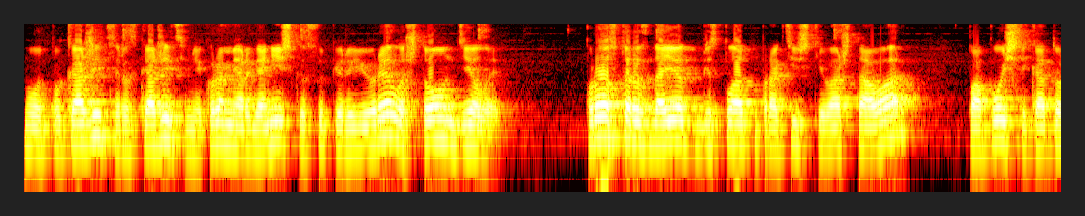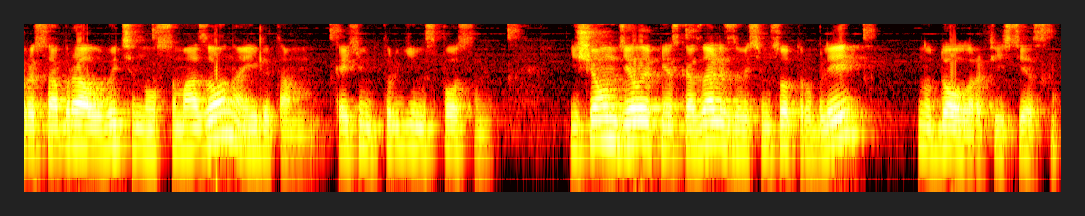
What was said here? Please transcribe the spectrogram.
Вот, покажите, расскажите мне, кроме органического супер URL, что он делает. Просто раздает бесплатно практически ваш товар по почте, который собрал, вытянул с Амазона или там какими-то другими способами. Еще он делает, мне сказали, за 800 рублей, ну долларов, естественно.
